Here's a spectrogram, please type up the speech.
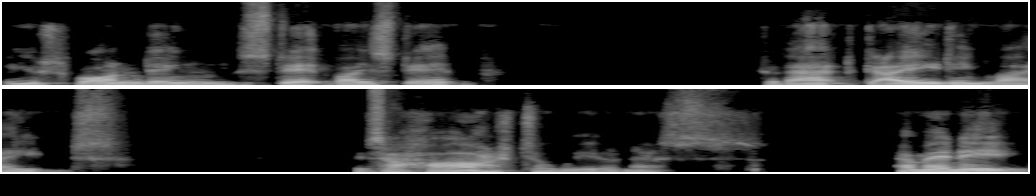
Are you responding step by step to that guiding light? It's a heart awareness. How many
